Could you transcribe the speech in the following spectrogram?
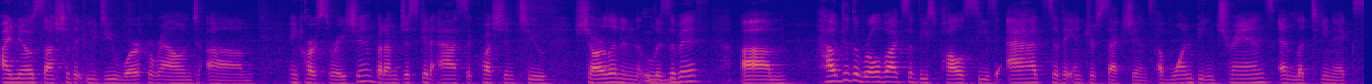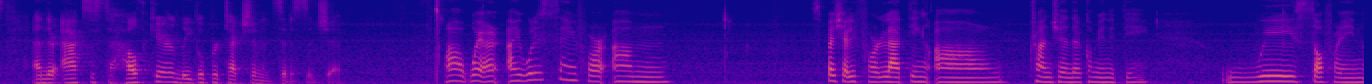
I know, Sasha, that you do work around um, incarceration, but I'm just going to ask a question to Charlotte and Elizabeth. Um, how do the rollbacks of these policies add to the intersections of one being trans and Latinx and their access to healthcare, legal protection, and citizenship? Uh, well, I will say for, um, especially for Latin um, transgender community, we suffering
